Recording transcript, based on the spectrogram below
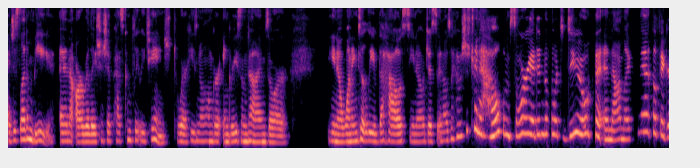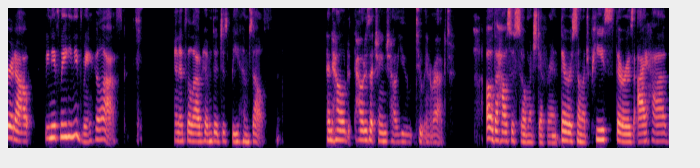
I just let him be. And our relationship has completely changed to where he's no longer angry sometimes or, you know, wanting to leave the house, you know, just, and I was like, I was just trying to help. I'm sorry. I didn't know what to do. And now I'm like, yeah, he'll figure it out. If he needs me, he needs me. He'll ask. And it's allowed him to just be himself. And how how does that change how you two interact? Oh, the house is so much different. There is so much peace. There is I have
